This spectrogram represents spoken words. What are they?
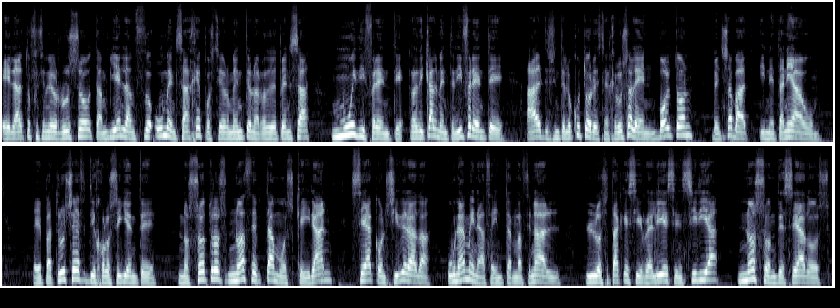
el alto funcionario ruso también lanzó un mensaje posteriormente en una rueda de prensa muy diferente, radicalmente diferente al de sus interlocutores en Jerusalén, Bolton, Ben Shabbat y Netanyahu. Eh, Patrushev dijo lo siguiente, nosotros no aceptamos que Irán sea considerada una amenaza internacional. Los ataques israelíes en Siria no son deseados.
